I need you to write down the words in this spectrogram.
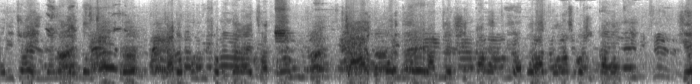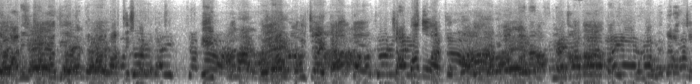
পরিচয় ইন্দ্রানুজ একজন ছাত্র যাদবপুর বিশ্ববিদ্যালয়ের ছাত্র যার উপর দিয়ে রাজ্যের শিক্ষামন্ত্রী অপরাধ মনস্ক শিক্ষামন্ত্রী সে গাড়ি চাপা দিয়ে তাকে মারবার চেষ্টা করে এই প্রধান পরিচয়টা চাপা দেওয়ার জন্য এই ধরনের নানান ফিল্ড বলে বেড়াচ্ছে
